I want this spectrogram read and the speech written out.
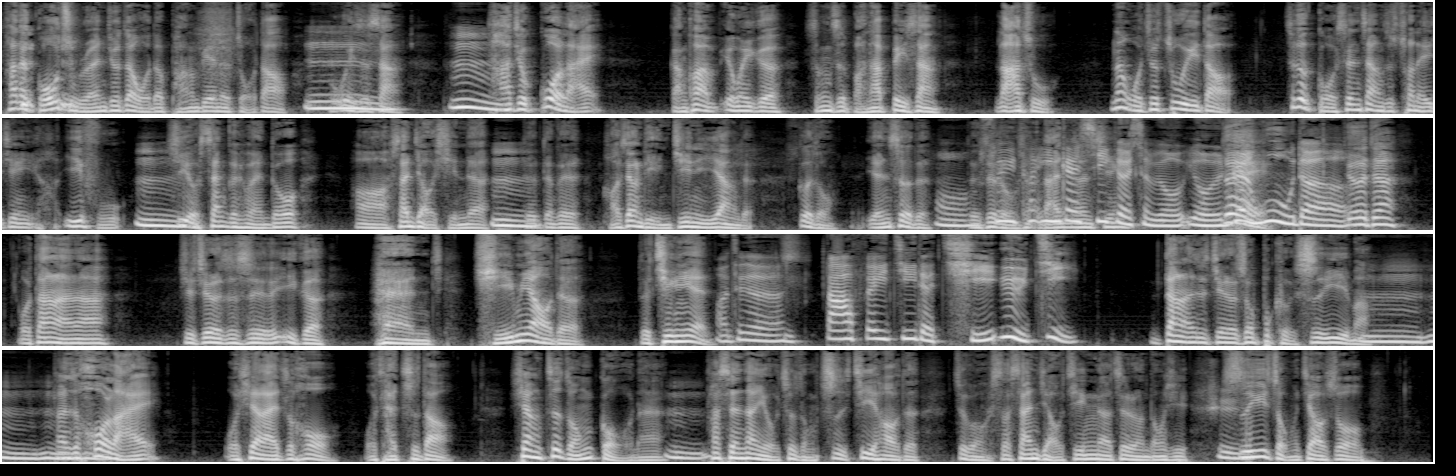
它的狗主人就在我的旁边的走道 嗯。位置上，嗯，他就过来，赶快用一个绳子把它背上拉住。那我就注意到，这个狗身上是穿了一件衣服，嗯。是有三个很多啊三角形的，嗯。就那个好像领巾一样的各种颜色的哦的，这所以种他应该是一个什么有有任务的。就是这样，我当然啊，就觉得这是一个很奇妙的的经验，啊，这个搭飞机的奇遇记，当然是觉得说不可思议嘛。嗯嗯嗯，但是后来，我下来之后，我才知道，像这种狗呢，嗯，它身上有这种字记号的这种三三角巾啊，这种东西是。是一种叫做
